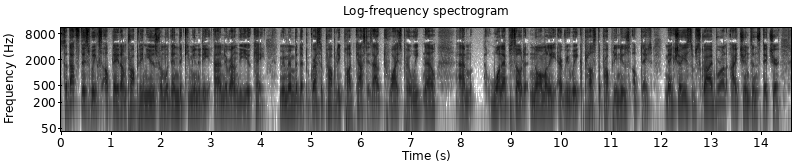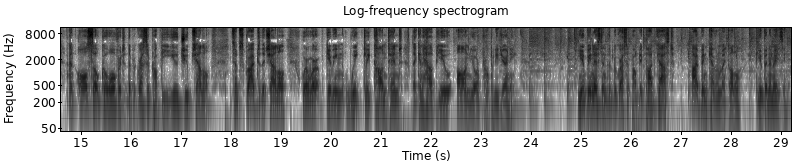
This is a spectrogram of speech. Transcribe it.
So that's this week's update on property news from within the community and around the UK. Remember, the Progressive Property podcast is out twice per week now. Um, one episode normally every week, plus the property news update. Make sure you subscribe. We're on iTunes and Stitcher. And also go over to the Progressive Property YouTube channel. Subscribe to the channel where we're giving weekly content that can help you on your property journey. You've been listening to the Progressive Property Podcast. I've been Kevin McDonald. You've been amazing.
